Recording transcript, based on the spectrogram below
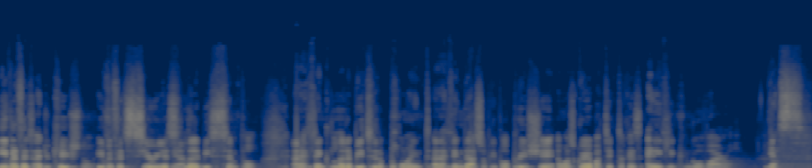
Even if it's educational, even if it's serious, Yeah. let it be simple. And I think let it be to the. And I think that's what people appreciate. And what's great about TikTok is anything can go viral. Yes.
